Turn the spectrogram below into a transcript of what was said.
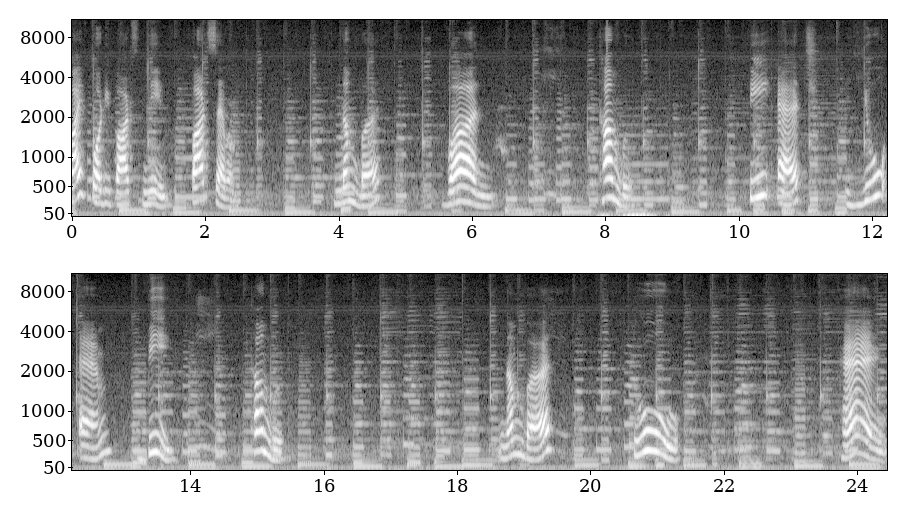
Five body parts name. Part 7. Number 1. Thumb. T H U M B. Thumb. Number 2. Hand.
